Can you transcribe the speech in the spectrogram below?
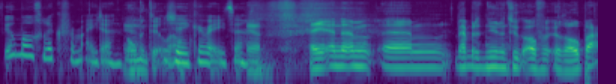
veel mogelijk vermijden. Ja. Momenteel wel. Zeker weten. Ja. Hey, en ehm, ehm, we hebben het nu natuurlijk over Europa.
